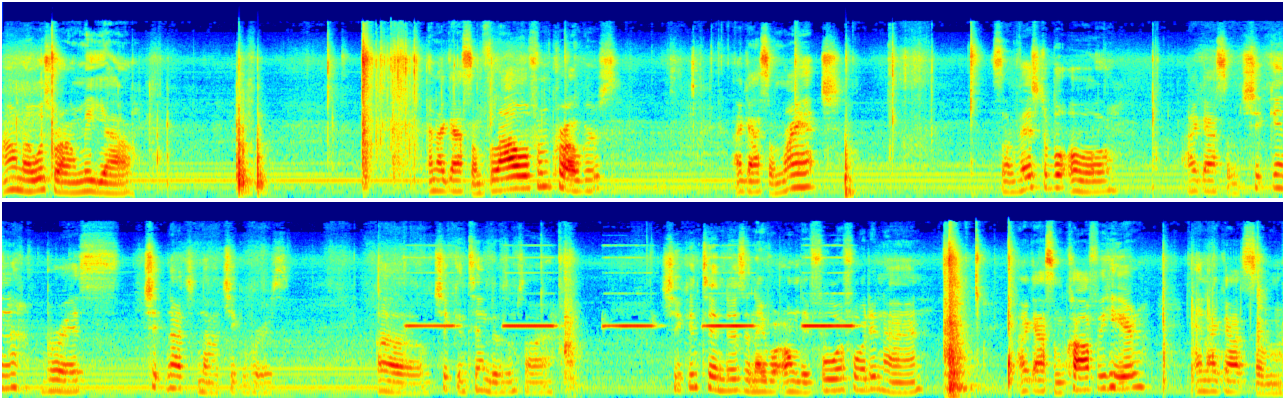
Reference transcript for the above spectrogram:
I don't know what's wrong with me, y'all. And I got some flour from Kroger's. I got some ranch. Some vegetable oil. I got some chicken breasts. Chick, not, not chicken breasts. Uh, chicken tenders, I'm sorry. Chicken tenders, and they were only $4.49. I got some coffee here. And I got some...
